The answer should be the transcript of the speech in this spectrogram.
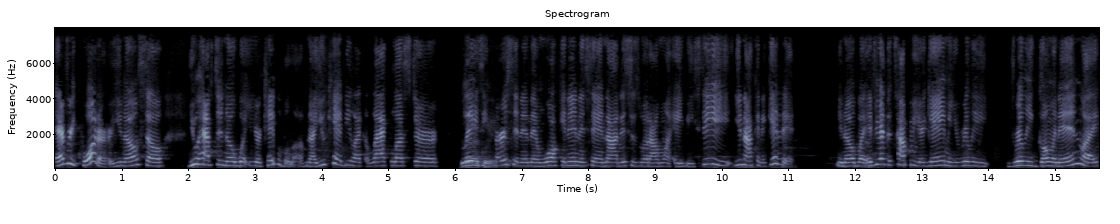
every quarter you know so you have to know what you're capable of now you can't be like a lackluster lazy Exactly. person and then walking in and saying nah this is what i want abc you're not going to get it you know but if you're at the top of your game and you're really really going in like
